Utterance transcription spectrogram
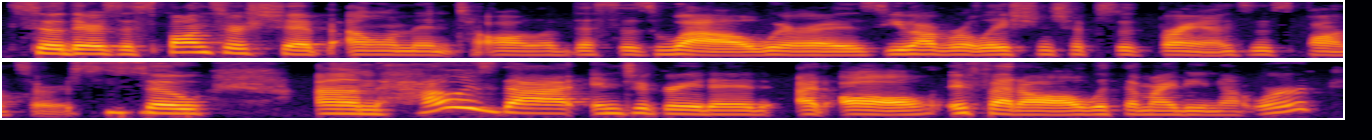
so there's a sponsorship element to all of this as well. Whereas you have relationships with brands and sponsors. Mm-hmm. So, um, how is that integrated at all, if at all, with the Mighty Network?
